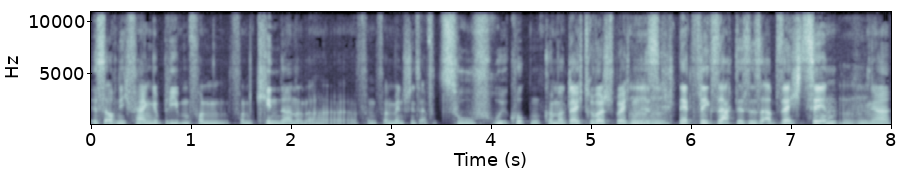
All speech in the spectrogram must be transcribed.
ist auch nicht ferngeblieben von, von Kindern oder äh, von, von Menschen, die es einfach zu früh gucken. Können wir gleich drüber sprechen. Mhm. Ist. Netflix sagt, es ist ab 16. Mhm. Ja.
